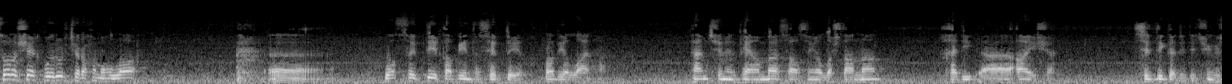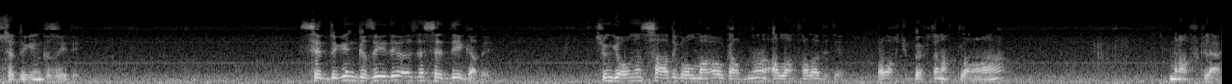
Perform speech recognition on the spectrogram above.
Sonra şeyx buyurur ki, rəhəməhullah və Siddiqa bint Siddiq radiyallahu anhə həmçinin Peyğəmbər salsın yoldaşlarından Xədi, ə, Ayşə Siddiqa dedi, çünki Siddiqin qızı idi. Siddiqin qızı idi, özü də Siddiqadır. Çünki onun sadiq olmağı o qadının Allah tala dedi. O vaxt ki, böhtən atdılar ona münafiqlər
